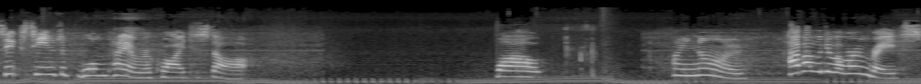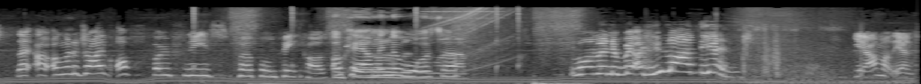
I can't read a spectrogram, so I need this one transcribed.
Six teams of one player required to start. Wow. I know. How about we do our own race? Like, I- I'm gonna drive off both these purple and pink cars. Okay, I'm in the water. have- One minute, wait, are you not at the end? Yeah, I'm at the end.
